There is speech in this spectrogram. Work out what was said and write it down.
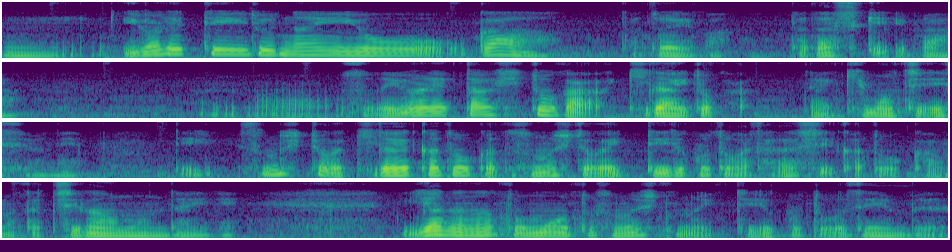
うん、言われている内容が、例えば正しければ、あのその言われた人が嫌いとか気持ちですよね。で、その人が嫌いかどうかとその人が言っていることが正しいかどうかはまた違う問題で、嫌だなと思うとその人の言っていることを全部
